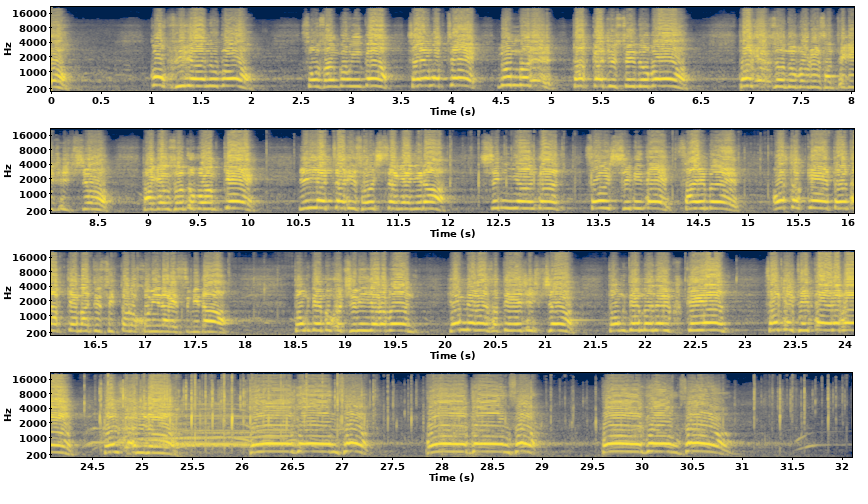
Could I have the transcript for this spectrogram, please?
꼭 필요한 후보 소상공인과 자영업자의 눈물을 닦아줄 수 있는 후보 박영선 후보를 선택해 주십시오. 박영선 후보와 함께 1년짜리 서울시장이 아니라 10년간 서울시민의 삶을 어떻게 더 낫게 만들 수 있도록 고민하겠습니다. 동대문구 주민 여러분 현명한 선택해 주십시오. 동대문을 국회의원 선택됐다 여러분 감사합니다. 박영석 박영석 박영석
